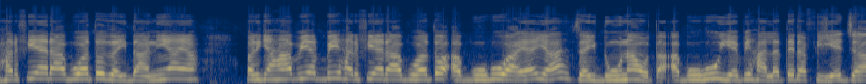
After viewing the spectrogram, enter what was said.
हरफी अराब हुआ तो जैदानी आया। और यहाँ भी अब भी हरफी अराब हुआ तो अबूहू आया या जैदूना होता। अबूहू, ये भी हालत रफ़ी है, जा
